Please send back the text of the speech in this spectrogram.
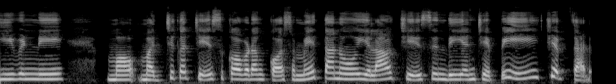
ఈవిడ్ని మ మచ్చిక చేసుకోవడం కోసమే తను ఇలా చేసింది అని చెప్పి చెప్తాడు.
